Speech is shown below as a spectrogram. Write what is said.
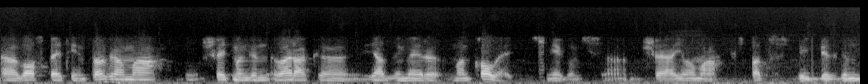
valsts pētījuma programmā. Šeit man gan vairāk jāatzīmē ir man kolēģi sniegums šajā jomā. Es pats biju diezgan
